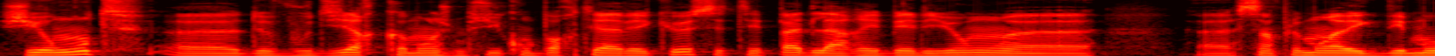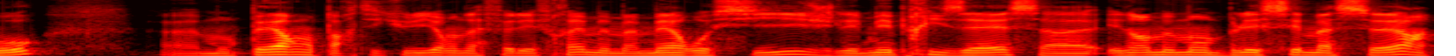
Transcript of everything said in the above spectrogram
J'ai honte de vous dire comment je me suis comporté avec eux. C'était pas de la rébellion simplement avec des mots. Euh, mon père en particulier en a fait les frais, mais ma mère aussi. Je les méprisais, ça a énormément blessé ma sœur.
